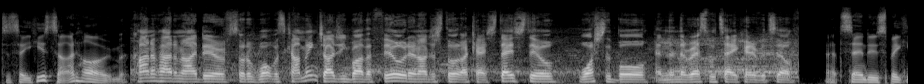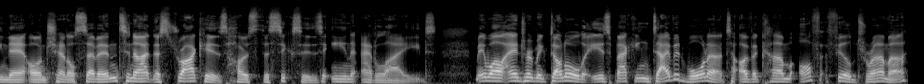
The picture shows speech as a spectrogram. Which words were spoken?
to see his side home. Kind of had an idea of sort of what was coming, judging by the field, and I just thought, okay, stay still, watch the ball, and then the rest will take care of itself. That's Sandhu speaking there on Channel 7. Tonight, the Strikers host the Sixers in Adelaide. Meanwhile, Andrew McDonald is backing David Warner to overcome off field drama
